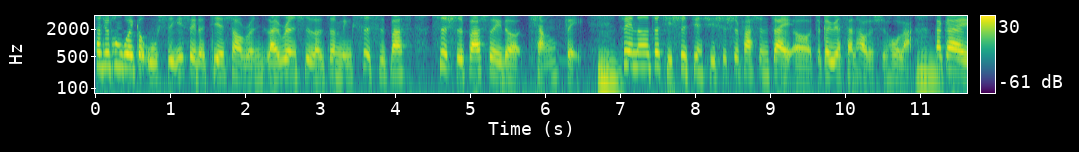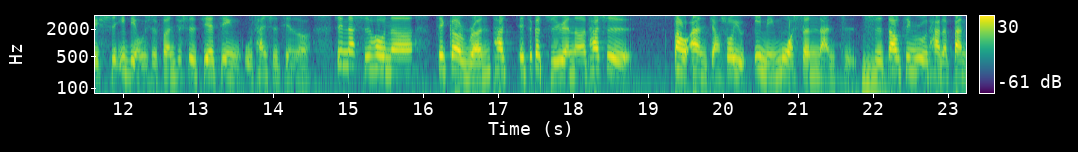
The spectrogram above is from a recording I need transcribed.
他就通过一个五十一岁的介绍人来认识了这名四十八四十八岁的抢匪。嗯，所以呢，这起事件其实是发生在呃这个月三号的时候啦，嗯大概十一点五十分，就是接近午餐时间了。所以那时候呢，这个人他诶，这个职员呢，他是。报案讲说有一名陌生男子持刀进入他的办，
